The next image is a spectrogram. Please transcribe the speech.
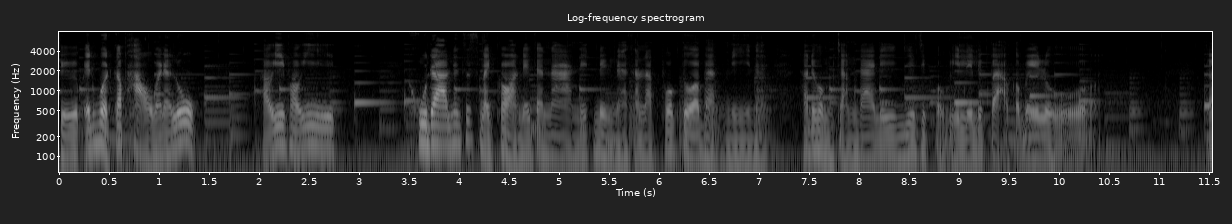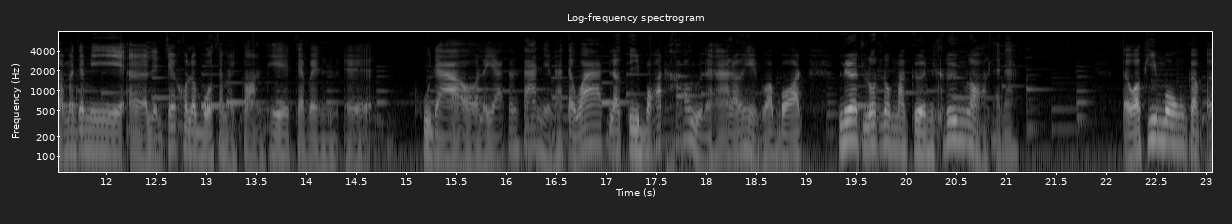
ชืบเอ็ดเวิร์ดก็เผาไปนะลูก เผาอีกเผาอีกคูดาวน์เล่นสมัยก่อนเนี่ยจะนานนิดหนึ่งนะสำหรับพวกตัวแบบนี้นะ ถ้าที่ผมจำได้นี่ยี่สิบกว่าวิเลยหรือเปล่าก็ไม่รู้แล้วมันจะมีเออเลนเจอร์โคลาโบสมัยก่อนที่จะเป็นเออคูดาวระยะสั้นๆอยู่นะ แต่ว่าเราตีบอสเข้าอยู่นะฮะ เราเห็นว่าบอสเลือดลดลงมาเกินครึ่งหลอดแล้วนะ แต่ว่าพี่มงกับเอ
